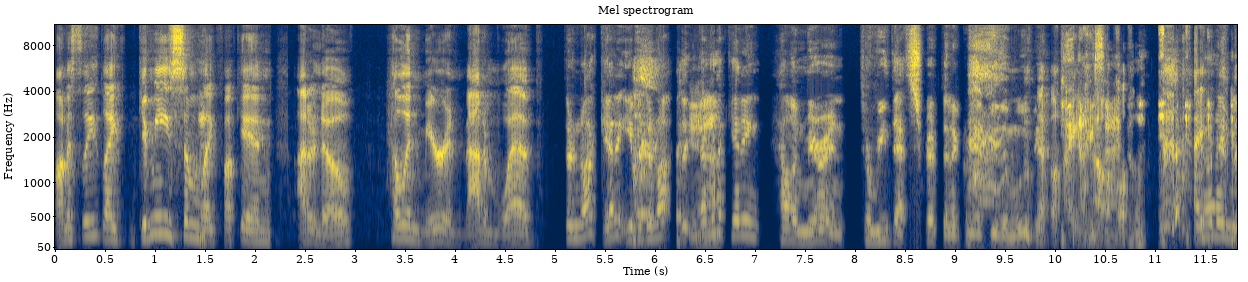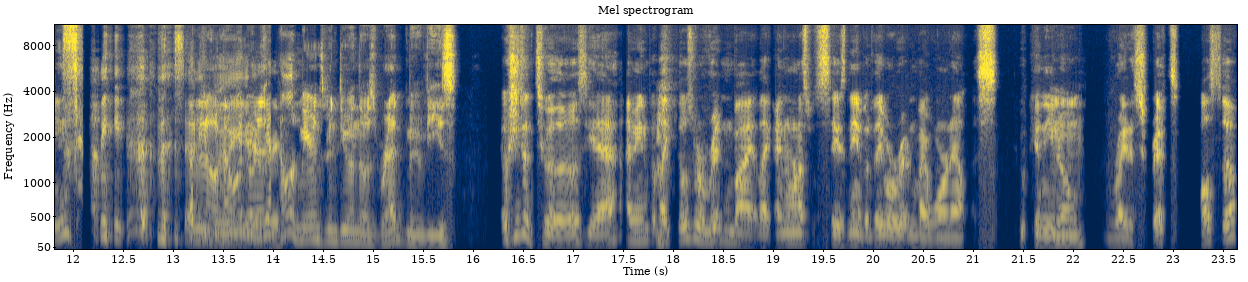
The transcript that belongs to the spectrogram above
Honestly, like give me some Hmm. like fucking I don't know Helen Mirren, Madam Web. They're not getting yeah, but they're not they're Yeah. not getting Helen Mirren to read that script and agree to do the movie. No, I know. exactly. You know what I mean? Sony, the I Sony don't know. Helen, Mirren, Helen Mirren's been doing those red movies. Oh, she did two of those, yeah. I mean, but like those were written by like I know we're not supposed to say his name, but they were written by Warren Ellis, who can you know Mhm. write a script also,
